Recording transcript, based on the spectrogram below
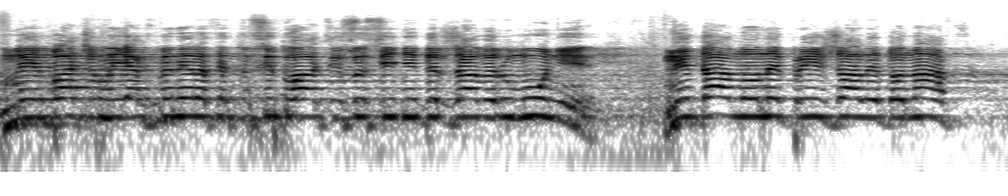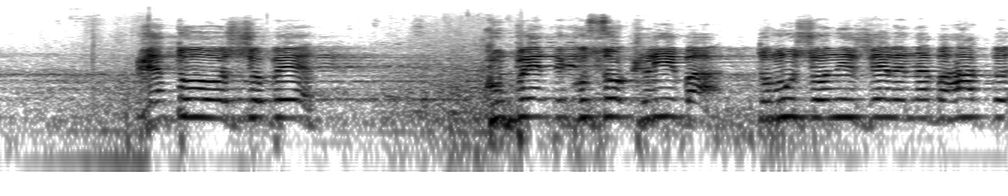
Ми бачимо, як змінилася ситуація в сусідній держави Румунії. Недавно вони приїжджали до нас для того, щоб купити кусок хліба, тому що вони жили набагато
